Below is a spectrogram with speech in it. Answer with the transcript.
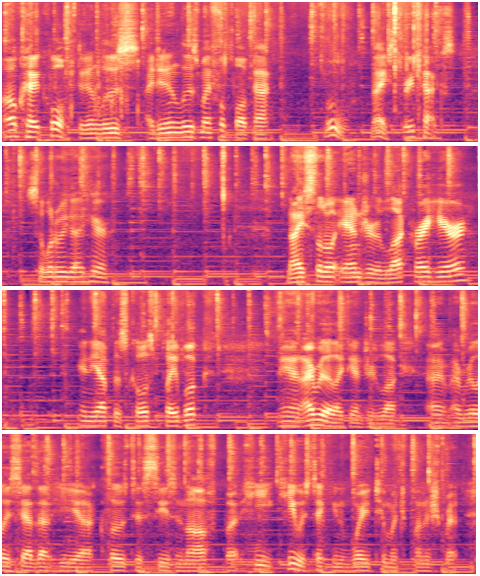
Okay, cool. Didn't lose. I didn't lose my football pack. Ooh, nice, three packs. So what do we got here? Nice little Andrew Luck right here. Indianapolis Colts playbook. Man, I really liked Andrew Luck. I'm, I'm really sad that he uh, closed his season off, but he, he was taking way too much punishment.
